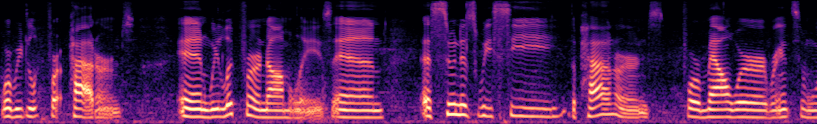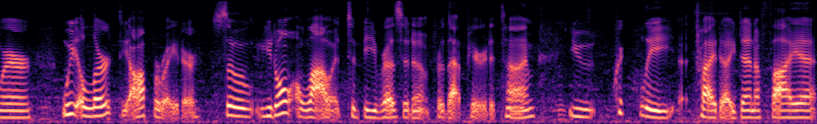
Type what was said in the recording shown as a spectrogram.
where we look for patterns, and we look for anomalies. And as soon as we see the patterns for malware, ransomware, we alert the operator. So you don't allow it to be resident for that period of time. You quickly try to identify it.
